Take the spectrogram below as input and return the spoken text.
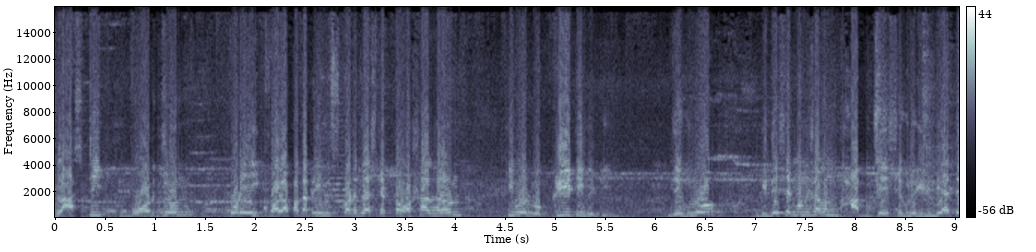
প্লাস্টিক বর্জন করে এই কলা পাতাটা ইউজ করে জাস্ট একটা অসাধারণ, কি বলব ক্রিয়েটিভিটি যেগুলো বিদেশের মানুষ এখন ভাবছে সেগুলো ইন্ডিয়াতে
